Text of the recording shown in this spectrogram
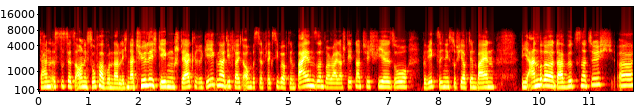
dann ist es jetzt auch nicht so verwunderlich. Natürlich gegen stärkere Gegner, die vielleicht auch ein bisschen flexibel auf den Beinen sind, weil Ryder steht natürlich viel so, bewegt sich nicht so viel auf den Beinen wie andere. Da wird es natürlich äh,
